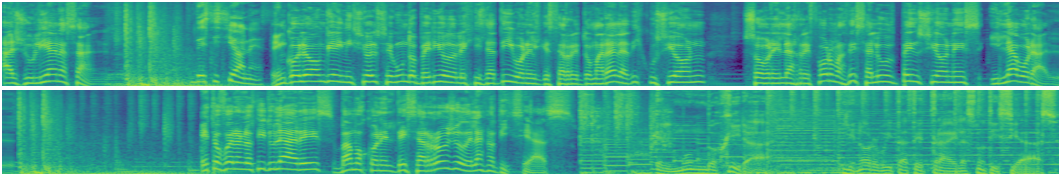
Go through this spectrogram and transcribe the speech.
a Julian Assange. Decisiones. En Colombia inició el segundo periodo legislativo en el que se retomará la discusión sobre las reformas de salud, pensiones y laboral. Estos fueron los titulares. Vamos con el desarrollo de las noticias. El mundo gira y en órbita te trae las noticias.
